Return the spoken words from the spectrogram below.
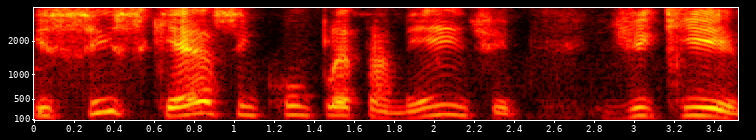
e se esquecem completamente de que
